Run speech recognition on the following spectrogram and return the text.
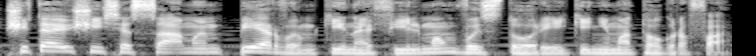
считающийся самым первым кинофильмом в истории кинематографа.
